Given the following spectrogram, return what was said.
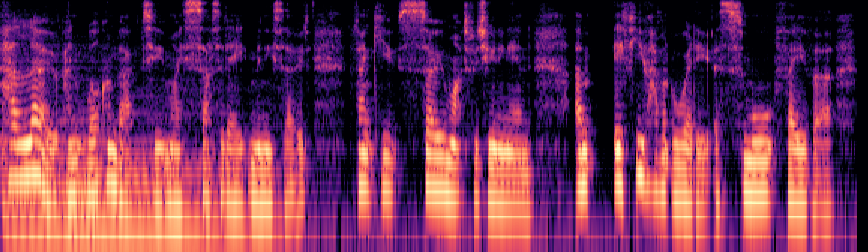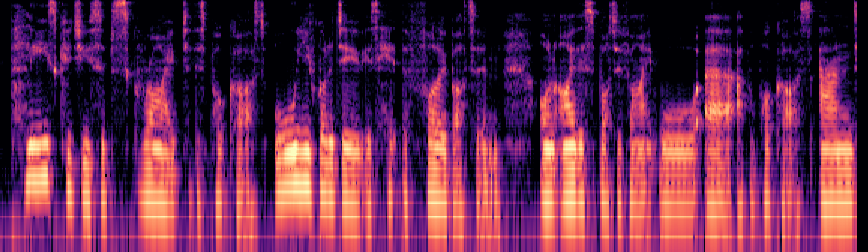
Hello and welcome back to my Saturday minisode. Thank you so much for tuning in. Um, if you haven't already, a small favour, please could you subscribe to this podcast? All you've got to do is hit the follow button on either Spotify or uh, Apple Podcasts, and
